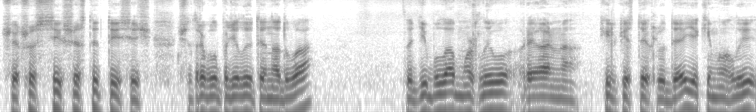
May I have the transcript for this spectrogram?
що якщо з цих 6 тисяч ще треба було поділити на два, тоді була можливо реальна кількість тих людей, які могли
